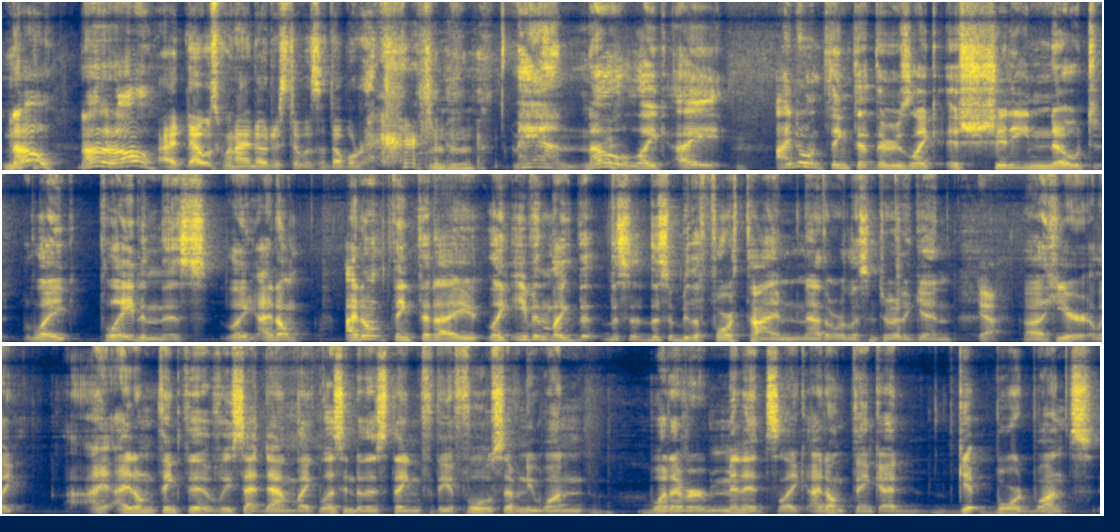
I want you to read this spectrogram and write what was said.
No, not at all. I, that was when I noticed it was a double record. Mm-hmm. man no like i i don't think that there's like a shitty note like played in this like i don't i don't think that i like even like th- this is this would be the fourth time now that we're listening to it again Yeah. uh here like i i don't think that if we sat down like listen to this thing for the full 71 whatever minutes like i don't think i'd get bored once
